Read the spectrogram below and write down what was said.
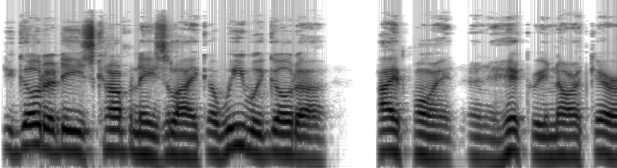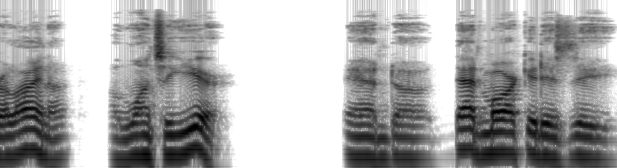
You go to these companies like uh, we would go to High Point in Hickory, North Carolina, uh, once a year, and uh, that market is the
